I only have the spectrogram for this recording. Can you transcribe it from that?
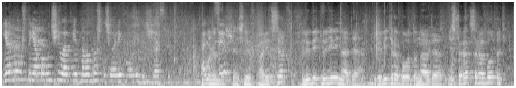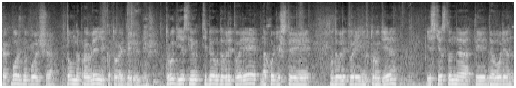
Я думаю, что я получила ответ на вопрос, что человек может быть счастлив. А Может быть рецепт? счастлив. А рецепт? Любить людей надо, любить работу надо и стараться работать как можно больше в том направлении, которое ты любишь. Труд, если тебя удовлетворяет, находишь ты удовлетворение в труде, естественно, ты доволен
